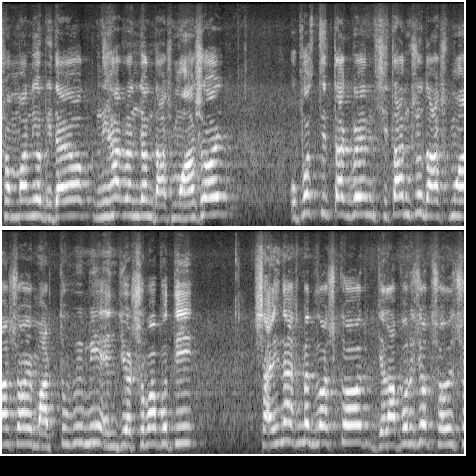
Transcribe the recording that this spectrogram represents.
সম্মানীয় বিধায়ক নিহার রঞ্জন দাস মহাশয়। উপস্থিত থাকবেন শীতাংশু দাস মহাশয় মাতৃভূমি এনজিওর সভাপতি শাহিন আহমেদ লস্কর, জেলা পরিষদ সদস্য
